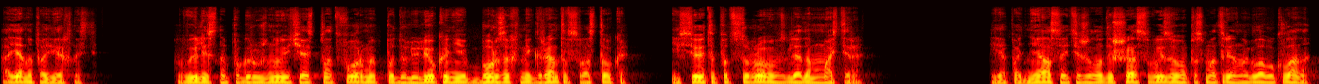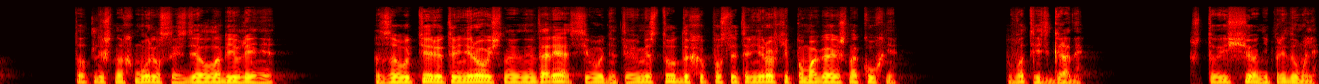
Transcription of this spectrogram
а я на поверхность. Вылез на погружную часть платформы под улюлюканье борзых мигрантов с востока. И все это под суровым взглядом мастера. Я поднялся и, тяжело дыша, с вызовом посмотрел на главу клана. Тот лишь нахмурился и сделал объявление. За утерю тренировочного инвентаря сегодня ты вместо отдыха после тренировки помогаешь на кухне. Вот ведь гады. Что еще они придумали?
